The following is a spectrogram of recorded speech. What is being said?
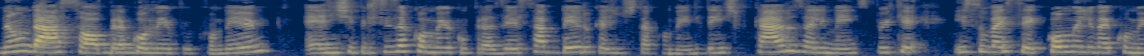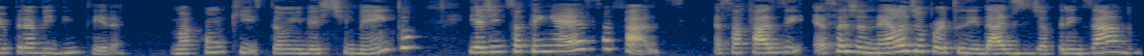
Não dá só para comer por comer. É, a gente precisa comer com prazer, saber o que a gente está comendo, identificar os alimentos, porque isso vai ser como ele vai comer para a vida inteira. Uma conquista, um investimento, e a gente só tem essa fase. Essa fase, essa janela de oportunidades de aprendizado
